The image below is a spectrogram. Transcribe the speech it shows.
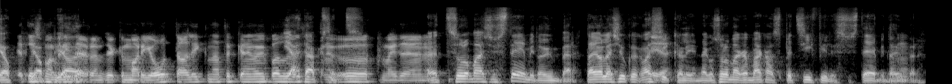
ja Desmond Ritter on sihuke Mariotalik natukene võib-olla. jah, täpselt. Uh, ma ei tea no.. et sul on vaja süsteemi ta ümber, ta ei ole sihuke klassikaline yeah., nagu sul on väga, väga spetsiifilist süsteemi ta -hmm. ümber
